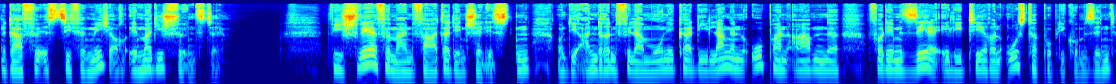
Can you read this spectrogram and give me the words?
Dafür ist sie für mich auch immer die schönste. Wie schwer für meinen Vater, den Cellisten, und die anderen Philharmoniker die langen Opernabende vor dem sehr elitären Osterpublikum sind,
